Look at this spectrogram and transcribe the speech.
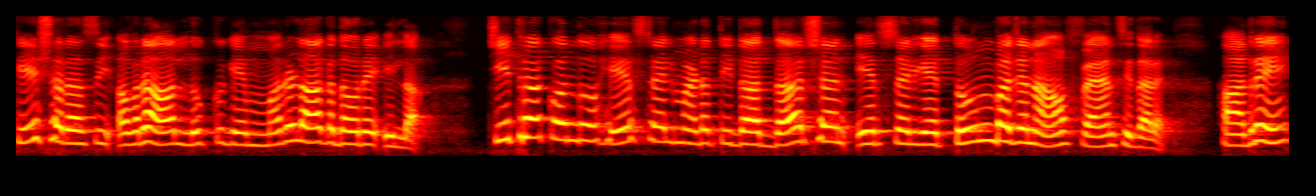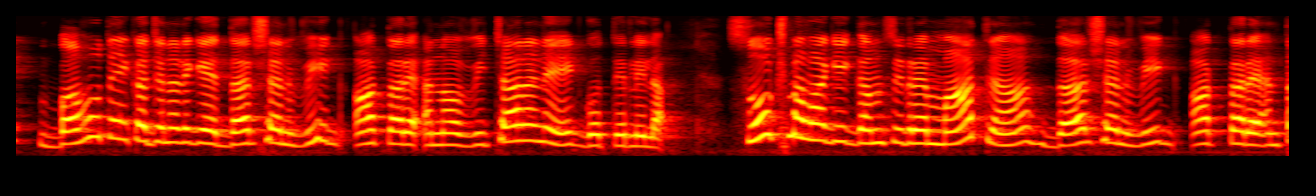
ಕೇಶರಾಸಿ ಅವರ ಲುಕ್ಗೆ ಮರಳಾಗದವರೇ ಇಲ್ಲ. ಚಿತ್ರಕ್ಕೊಂದು ಹೇರ್ ಸ್ಟೈಲ್ ಮಾಡುತ್ತಿದ್ದ ದರ್ಶನ್ ಹೇರ್ ಸ್ಟೈಲ್ಗೆ ತುಂಬ ಜನ ಫ್ಯಾನ್ಸ್ ಇದ್ದಾರೆ. ಆದರೆ ಬಹುತೇಕ ಜನರಿಗೆ ದರ್ಶನ್ ವಿಗ್ ಆಗ್ತಾರೆ ಅನ್ನೋ ವಿಚಾರನೇ ಗೊತ್ತಿರಲಿಲ್ಲ. ಸೂಕ್ಷ್ಮವಾಗಿ ಗಮನಿಸಿದ್ರೆ ಮಾತ್ರ ದರ್ಶನ್ ವಿಗ್ ಆಗ್ತಾರೆ ಅಂತ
